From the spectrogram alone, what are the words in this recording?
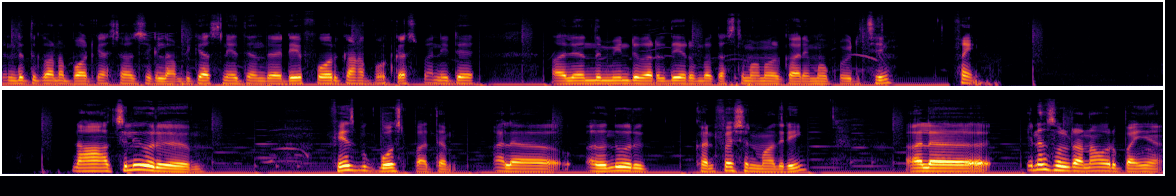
ரெண்டுத்துக்கான பாட்காஸ்ட்டாக வச்சுக்கலாம். பிகாஸ் நேற்று அந்த டே ஃபோருக்கான பாட்காஸ்ட் பண்ணிவிட்டு அதுலேருந்து மீண்டு வர்றதே ரொம்ப கஷ்டமான ஒரு காரியமாக போயிடுச்சு. ஃபைன் நான் ஆக்சுவலி ஒரு ஃபேஸ்புக் போஸ்ட் பார்த்தேன். அதில் அது வந்து ஒரு கன்ஃபெஷன் மாதிரி. அதில் என்ன சொல்கிறான்னா ஒரு பையன்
